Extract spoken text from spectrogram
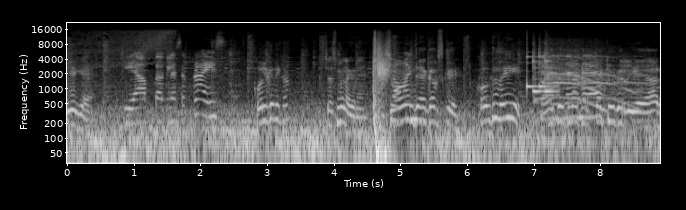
ये क्या है? ये आपका अगला सरप्राइज़ खोल के दिखा। चश्मे लग रहे हैं। जॉन जैकब्स के। खोल तो सही। भाई तो इतना क्यों कर रही है यार?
